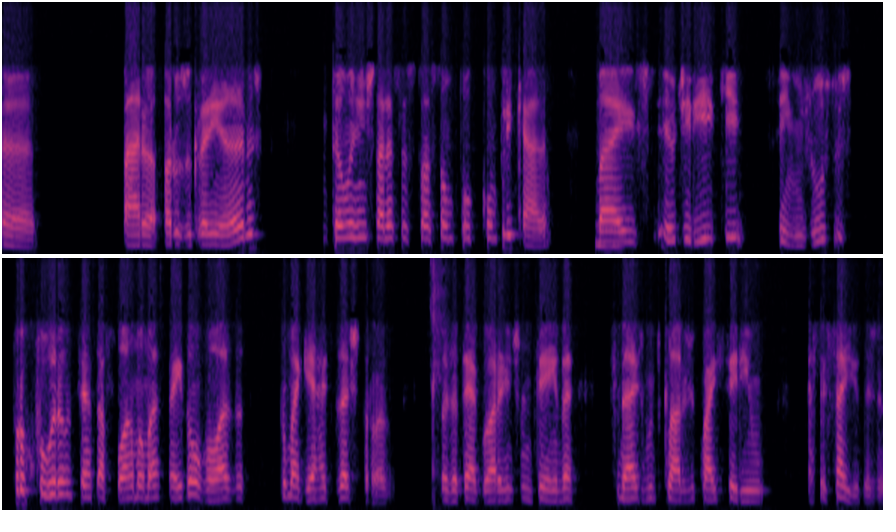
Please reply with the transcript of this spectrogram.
uh, para, para os ucranianos. Então a gente está nessa situação um pouco complicada. Uhum. Mas eu diria que, sim, os justos procuram, de certa forma, uma saída honrosa para uma guerra desastrosa. Mas até agora a gente não tem ainda sinais muito claros de quais seriam essas saídas. Né?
